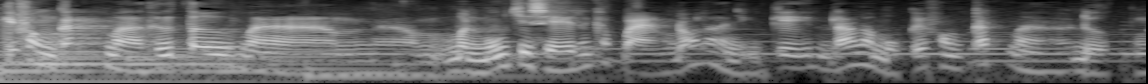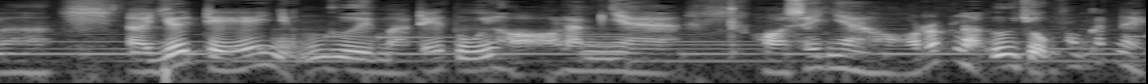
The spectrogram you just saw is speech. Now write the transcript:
Cái phong cách mà thứ tư mà Ờ, mình muốn chia sẻ đến các bạn đó là những cái đó là một cái phong cách mà được uh, giới trẻ những người mà trẻ tuổi họ làm nhà họ xây nhà họ rất là ưa chuộng phong cách này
